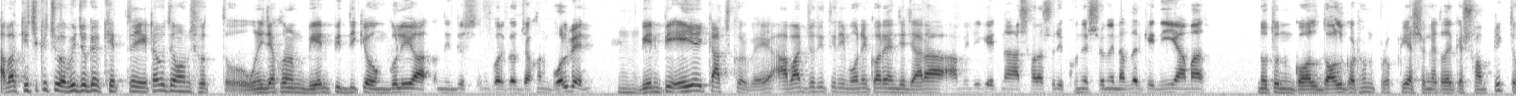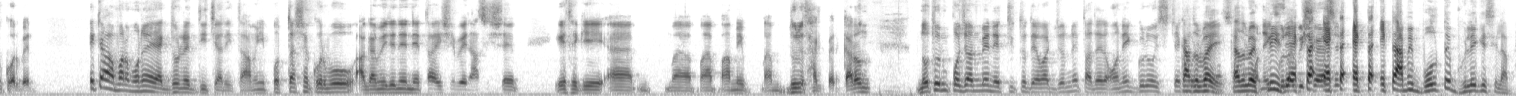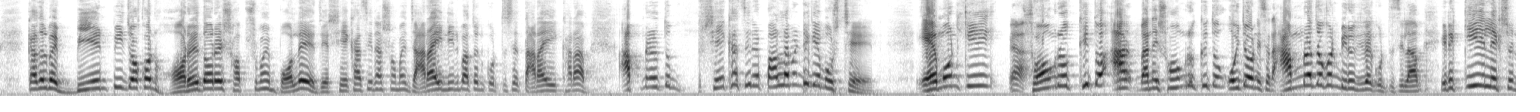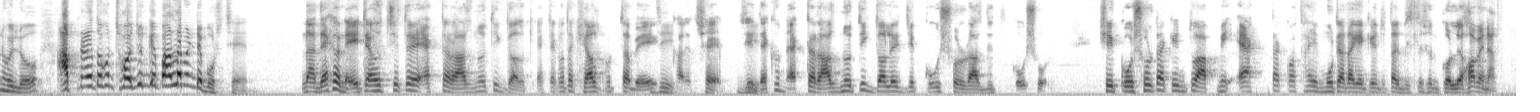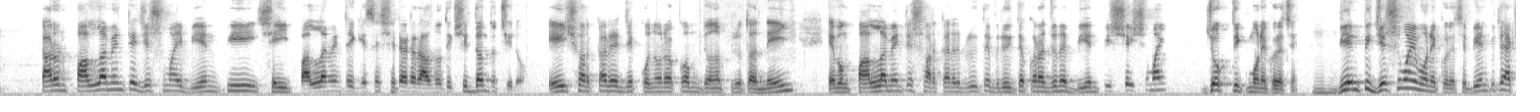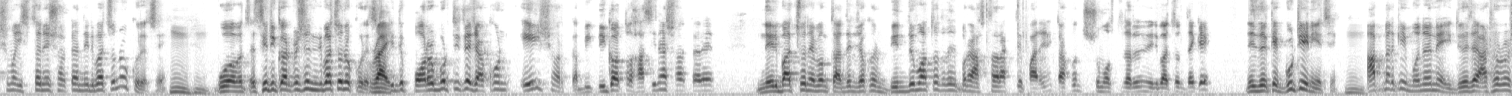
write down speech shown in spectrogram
আবার কিছু কিছু অভিযোগের ক্ষেত্রে এটাও যেমন সত্য উনি যখন বিএনপির দিকে অঙ্গুলি নির্দেশন করে যখন বলবেন। বিএনপি এই এই কাজ করবে আবার যদি তিনি মনে করেন যে যারা আওয়ামী লীগের না সরাসরি খুনের সঙ্গে তাদেরকে নিয়ে আমার নতুন গল দল গঠন প্রক্রিয়ার সঙ্গে তাদেরকে সম্পৃক্ত করবেন এটা আমার মনে হয় এক ধরনের দ্বিচারিতা আমি প্রত্যাশা করব আগামী দিনে নেতা হিসেবে নাসির সাহেব এ থেকে আমি দূরে থাকবেন। কারণ নতুন প্রজন্মের নেতৃত্ব দেওয়ার জন্য তাদের অনেকগুলো কাজল ভাই কাজল ভাই প্লিজ একটা একটা একটা একটা আমি বলতে ভুলে গেছিলাম। কাজল ভাই বিএনপি যখন হরে দরে সবসময় বলে যে শেখ হাসিনার সময় যারাই নির্বাচন করতেছে তারাই খারাপ আপনারা তো শেখ হাসিনার পার্লামেন্টে গিয়ে বসছেন। এমনকি। সংরক্ষিত মানে সংরক্ষিত ওইটাও নিছেন। আমরা যখন বিরোধিতা করতেছিলাম এটা কি ইলেকশন হইল? আপনারা তখন ছয়জনকে পার্লামেন্টে বসছেন। না দেখুন এটা হচ্ছে তো একটা রাজনৈতিক দল। একটা কথা খেয়াল করতে হবে খালেদ সাহেব যে দেখুন একটা রাজনৈতিক দলের যে কৌশল রাজনৈতিক কৌশল সেই কৌশলটা কিন্তু আপনি একটা কথায় মোটা দাগে কিন্তু তার বিশ্লেষণ করলে হবে না। কারণ পার্লামেন্টে যে সময় বিএনপি সেই পার্লামেন্টে গেছে সেটা একটা রাজনৈতিক সিদ্ধান্ত ছিল। এই সরকারের যে কোনো রকম জনপ্রিয়তা নেই এবং পার্লামেন্টে সরকারের বিরুদ্ধে বিরোধিতা করার জন্য বিএনপি সেই সময় যৌক্তিক মনে করেছে। বিএনপি যে সময় মনে করেছে বিএনপি তো একসময় স্থানীয় সরকার নির্বাচনও করেছে। সিটি কর্পোরেশন নির্বাচনও করেছে। কিন্তু পরবর্তীতে যখন এই সরকার বিগত হাসিনা সরকারের নির্বাচন এবং তাদের যখন বিন্দু বিন্দুমাত্র তাদের উপর আস্থা রাখতে পারেনি তখন সমস্ত ধরনের নির্বাচন থেকে নিজেদেরকে গুটিয়ে নিয়েছে। আপনার কি মনে নেই দুই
